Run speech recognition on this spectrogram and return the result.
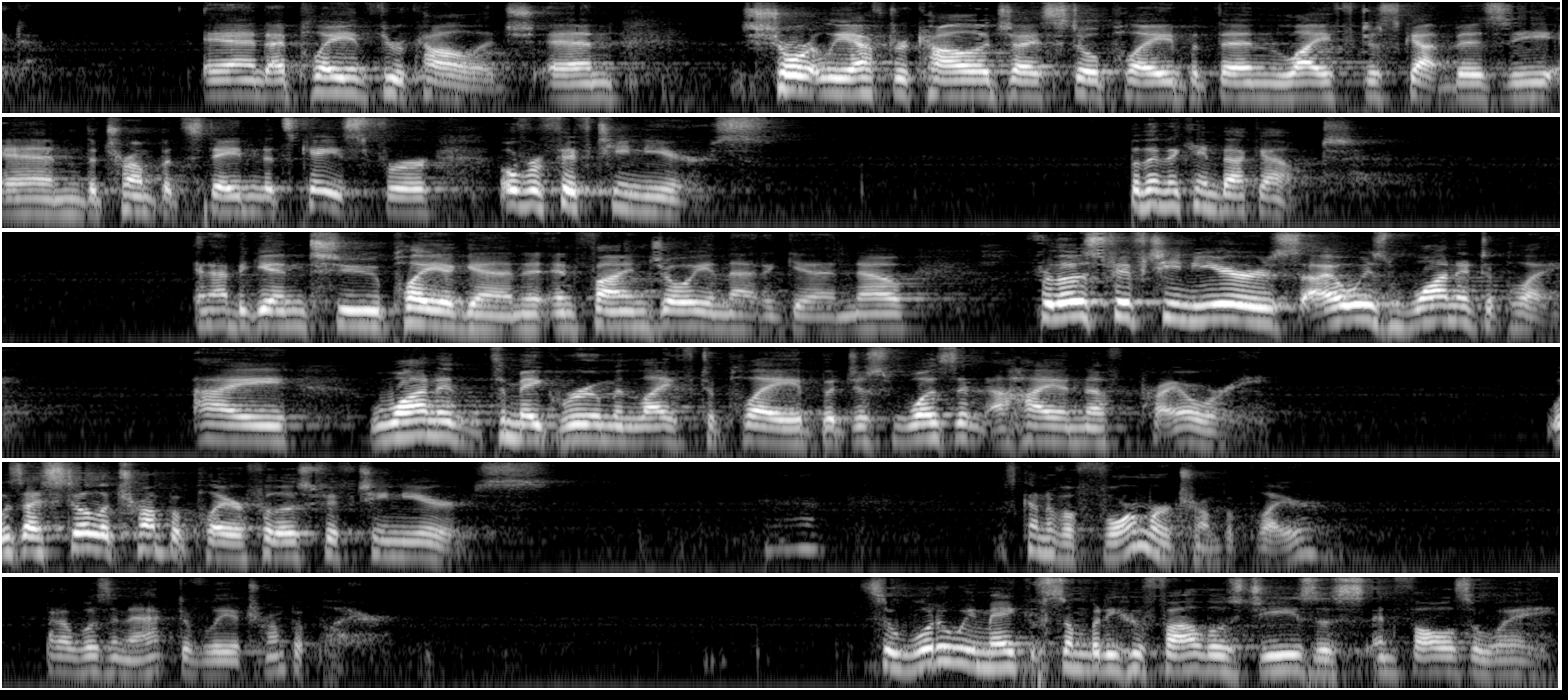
and I played through college. And shortly after college, I still played, but then life just got busy, and the trumpet stayed in its case for over 15 years. But then it came back out. And I began to play again and find joy in that again. Now, for those 15 years, I always wanted to play. I wanted to make room in life to play, but just wasn't a high enough priority. Was I still a trumpet player for those 15 years? Yeah. I was kind of a former trumpet player, but I wasn't actively a trumpet player. So, what do we make of somebody who follows Jesus and falls away?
